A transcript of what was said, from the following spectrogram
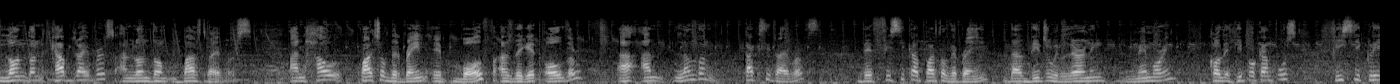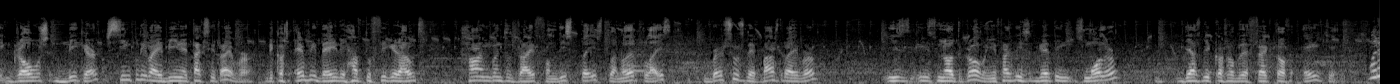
London cab drivers and London bus drivers and how parts of the brain evolve as they get older. Uh, and London taxi drivers the physical part of the brain that deals with learning, memory, called the hippocampus, physically grows bigger simply by being a taxi driver because every day they have to figure out how I'm going to drive from this place to another place versus the bus driver is, is not growing. In fact, it's getting smaller just because of the effect of aging. What about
